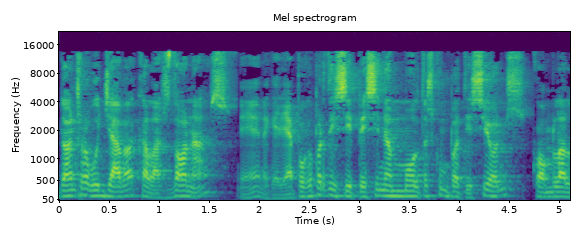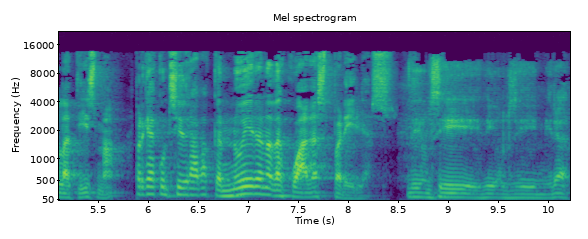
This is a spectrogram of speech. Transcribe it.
Doncs rebutjava que les dones, eh, en aquella època, participessin en moltes competicions, com l'atletisme, perquè considerava que no eren adequades per elles. Digue'ls-hi, digue'ls mira,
